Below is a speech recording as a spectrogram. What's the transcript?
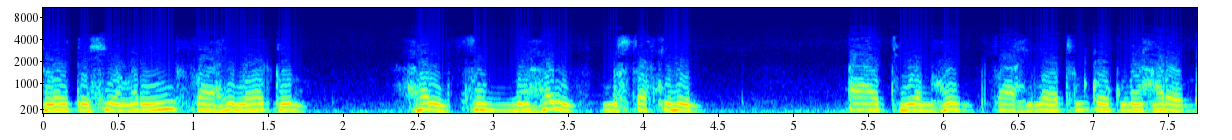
لو تشعري فاهمات. هل ثم هل مستقل آتينهم فاهمات كوكما حرب.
